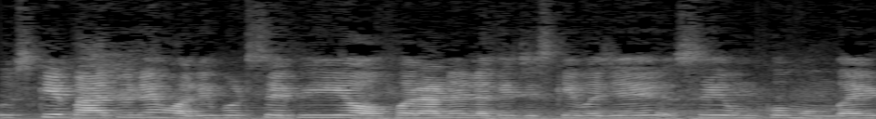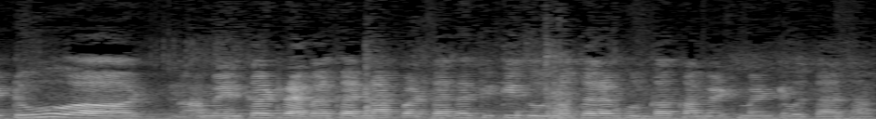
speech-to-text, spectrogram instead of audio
उसके बाद उन्हें हॉलीवुड से भी ऑफ़र आने लगे, जिसकी वजह से उनको मुंबई टू अमेरिका ट्रैवल करना पड़ता था, क्योंकि दोनों तरफ़ उनका कमिटमेंट होता था।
